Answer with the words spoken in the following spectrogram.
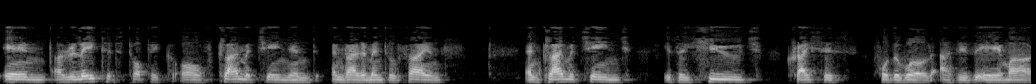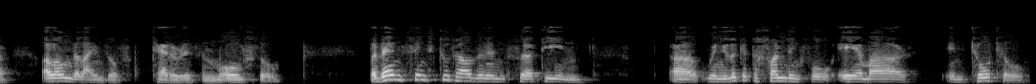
in a related topic of climate change and environmental science. And climate change is a huge crisis for the world, as is AMR along the lines of terrorism also. But then since 2013, uh, when you look at the funding for AMR in total,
